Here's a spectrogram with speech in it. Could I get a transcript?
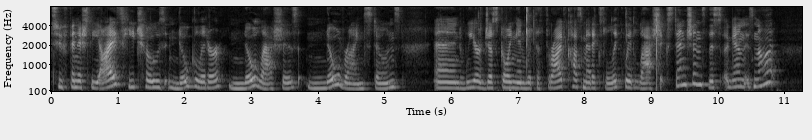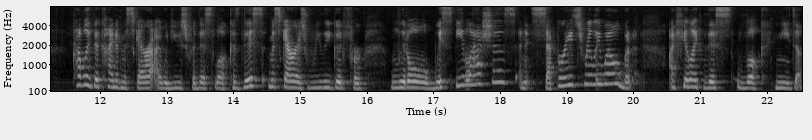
To finish the eyes, he chose no glitter, no lashes, no rhinestones, and we are just going in with the Thrive Causemetics Liquid Lash Extensions. This, again, is not probably the kind of mascara I would use for this look because this mascara is really good for little wispy lashes and it separates really well, but I feel like this look needs a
